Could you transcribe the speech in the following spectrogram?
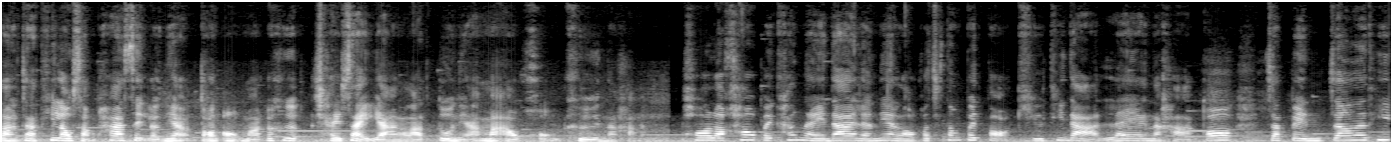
หลังจากที่เราสัมภาษณ์เสร็จแล้วเนี่ยตอนออกมาก็คือใช้สายยางรัดตัวนี้มาเอาของคืนนะคะ พอเราเข้าไปข้างในได้แล้วเนี่ยเราก็จะต้องไปต่อคิวที่ด่านแรกนะคะ ก็จะเป็นเจ้าหน้าที่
